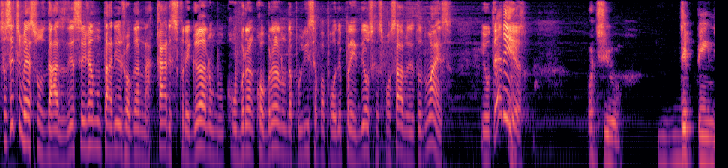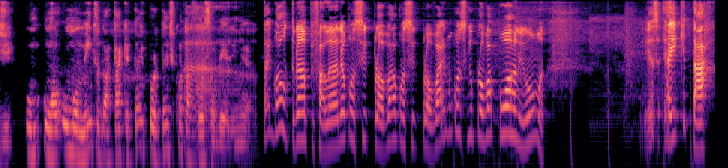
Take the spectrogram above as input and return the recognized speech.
Se você tivesse uns dados desses, você já não estaria jogando na cara, esfregando, cobrando, cobrando da polícia para poder prender os responsáveis e tudo mais? Eu teria. Ô tio, depende. O, o, o, momento do ataque é tão importante quanto a ah, força dele, meu. Tá igual o Trump falando, eu consigo provar, eu consigo provar, e não conseguiu provar porra nenhuma. Esse, é aí que tá.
